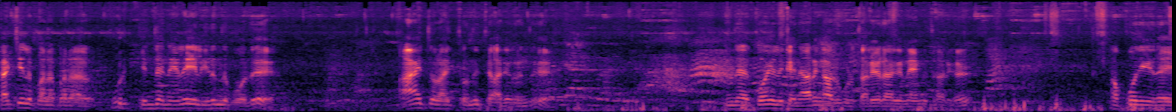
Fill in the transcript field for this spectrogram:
கட்சியில் பல பல உறுப் இந்த நிலையில் இருந்தபோது ஆயிரத்தி தொள்ளாயிரத்தி தொண்ணூற்றி ஆறில் வந்து இந்த கோயிலுக்கு என்னை குழு தலைவராக நியமித்தார்கள். அப்போது இதை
